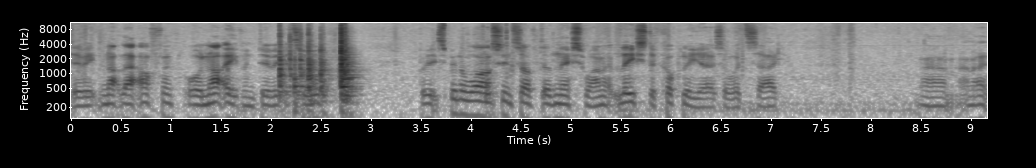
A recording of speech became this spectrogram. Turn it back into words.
do it not that often or not even do it at all. But it's been a while since I've done this one at least a couple of years I would say. Um, and I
